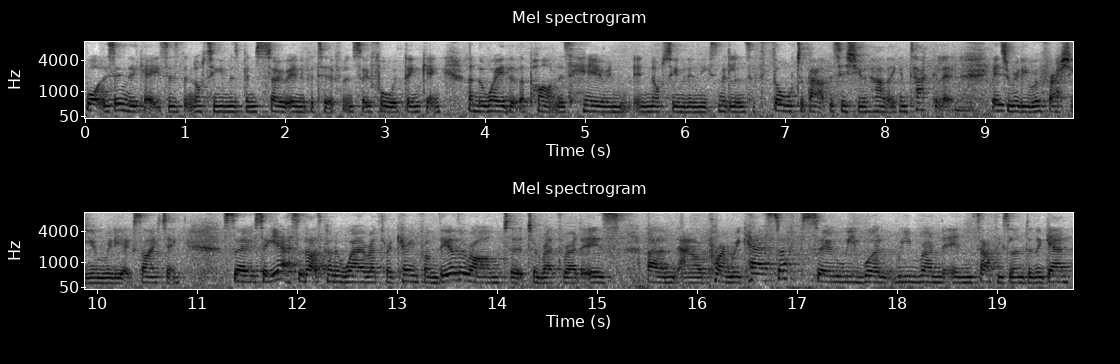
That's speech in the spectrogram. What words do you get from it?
What this indicates is that Nottingham has been so innovative and so forward thinking and the way that the partners here in, in Nottingham and in the East Midlands have thought about this issue and how they can tackle it mm. is really refreshing and really exciting. So so yeah so that's kind of where Red Thread came from. The other arm to, to Red Thread is um, our primary care stuff. So we, run, we run in southeast London again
